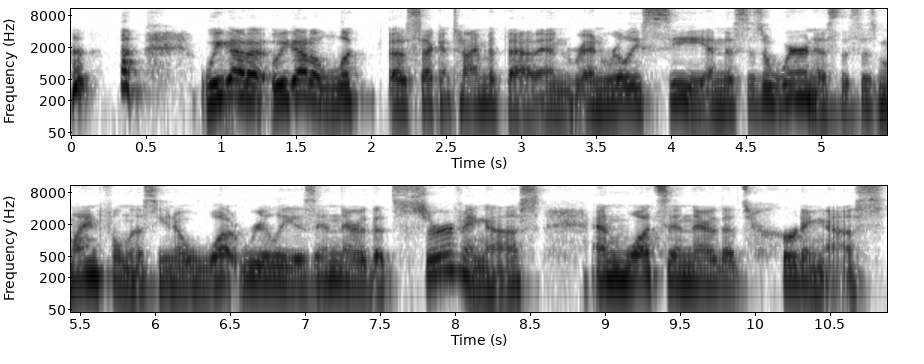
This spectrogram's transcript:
we gotta we gotta look a second time at that and and really see. And this is awareness. This is mindfulness. You know what really is in there that's serving us, and what's in there that's hurting us.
